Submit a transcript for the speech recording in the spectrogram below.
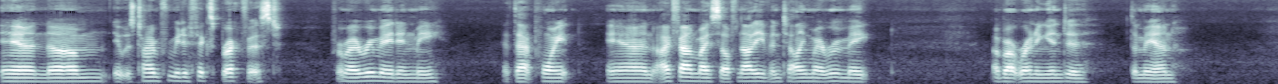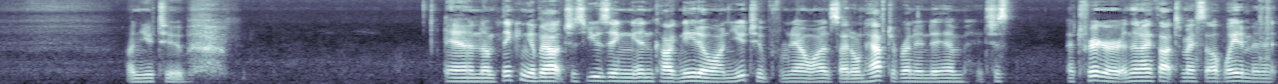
And um, it was time for me to fix breakfast for my roommate and me at that point, and I found myself not even telling my roommate about running into the man on YouTube. And I'm thinking about just using incognito on YouTube from now on so I don't have to run into him. It's just a trigger. And then I thought to myself, wait a minute.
